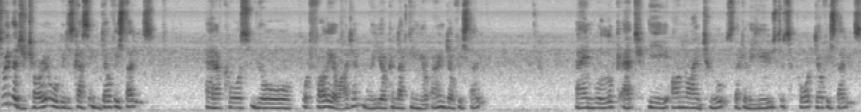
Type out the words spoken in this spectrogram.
So in the tutorial, we'll be discussing Delphi studies and of course your portfolio item where you're conducting your own Delphi study. And we'll look at the online tools that can be used to support Delphi studies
